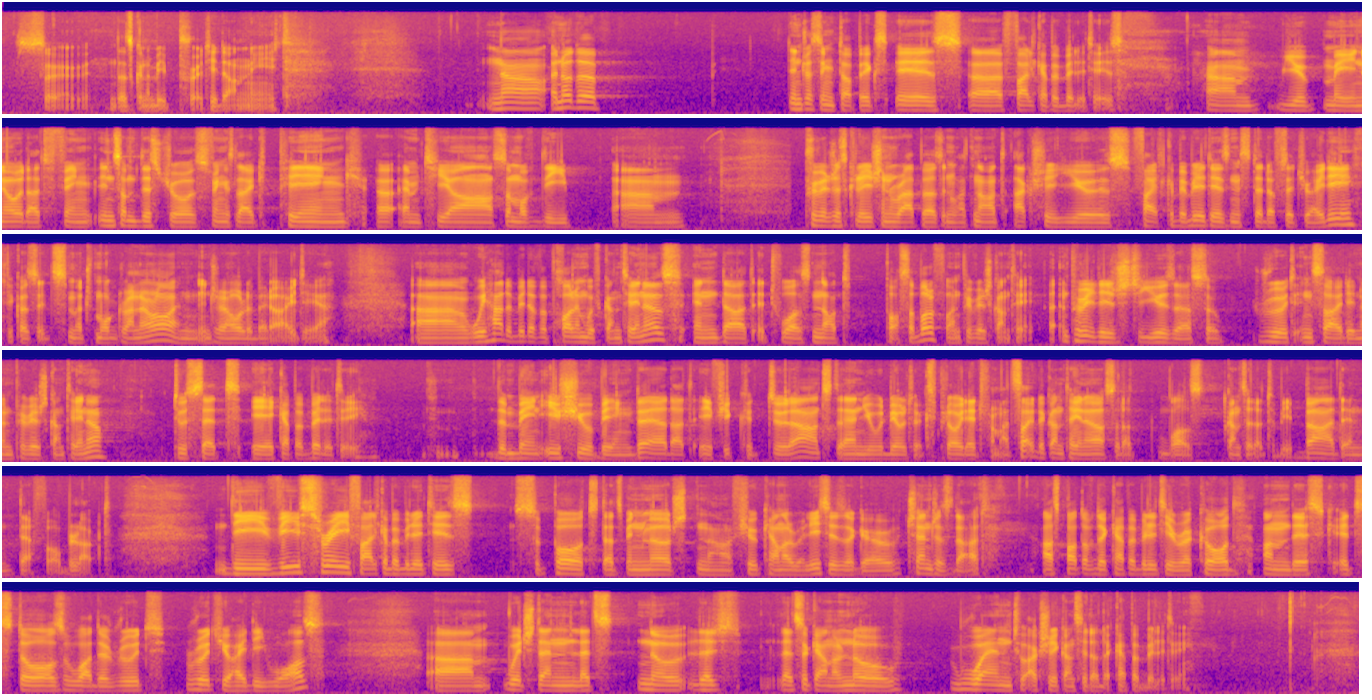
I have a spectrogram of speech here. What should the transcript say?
So that's going to be pretty darn neat. Now, another interesting topic is uh, file capabilities um, you may know that thing, in some distros, things like ping, uh, MTR, some of the um, privilege escalation wrappers and whatnot actually use file capabilities instead of setUID because it's much more granular and in general a better idea. Uh, we had a bit of a problem with containers in that it was not possible for unprivileged, unprivileged users. So root inside an unprivileged container to set a capability. The main issue being there that if you could do that, then you would be able to exploit it from outside the container, so that was considered to be bad and therefore blocked. The v3 file capabilities support that's been merged now a few kernel releases ago changes that. As part of the capability record on disk, it stores what the root, root UID was, um, which then lets, know, lets, lets the kernel know when to actually consider the capability.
